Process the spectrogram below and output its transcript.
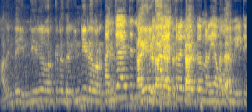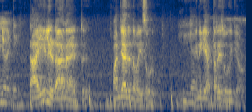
അതിന്റെ ഇന്റീരിയർ വർക്കിന് ഇന്റീരിയർ വർക്ക് പഞ്ചായത്തിൽ നിന്ന് ടൈൽ ഇടാനായിട്ട് എത്ര രൂപ ടൈ- കിട്ടുമെന്ന് അറിയാമോ അല്ല. ഒരു വീട്ടിന് വേണ്ടി? ടൈൽ ഇടാനായിട്ട് പഞ്ചായത്തിന്റെ പൈസ കൊടുക്കും. എനിക്ക് അത്രേ ചോദിക്കാവുള്ളൂ.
